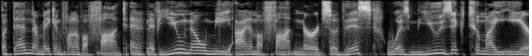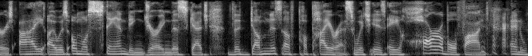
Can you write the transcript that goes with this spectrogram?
but then they're making fun of a font. And if you know me, I am a font nerd. So this was music to my ears. I, I was almost standing during this sketch. The dumbness of papyrus, which is a horrible font and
